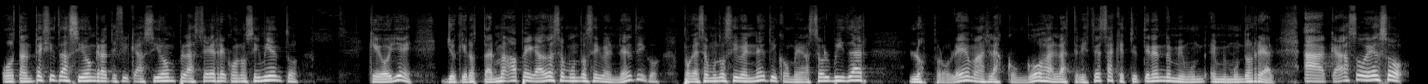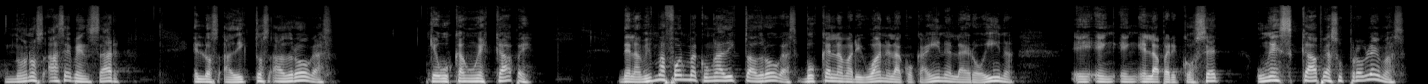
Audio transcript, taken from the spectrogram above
O tanta excitación, gratificación, placer, reconocimiento, que oye, yo quiero estar más apegado a ese mundo cibernético, porque ese mundo cibernético me hace olvidar los problemas, las congojas, las tristezas que estoy teniendo en mi, mundo, en mi mundo real. ¿Acaso eso no nos hace pensar en los adictos a drogas que buscan un escape? De la misma forma que un adicto a drogas busca en la marihuana, en la cocaína, en la heroína, eh, en, en- en la percocet, un escape a sus problemas,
